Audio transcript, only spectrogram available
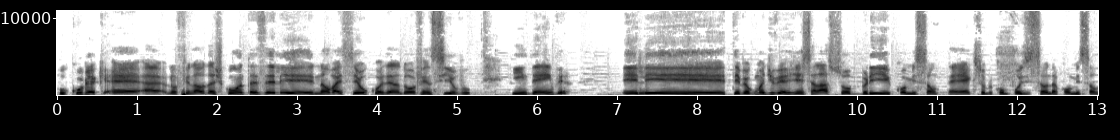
O Kubiak, é, é, no final das contas, ele não vai ser o coordenador ofensivo em Denver. Ele teve alguma divergência lá sobre comissão técnica, sobre composição da comissão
